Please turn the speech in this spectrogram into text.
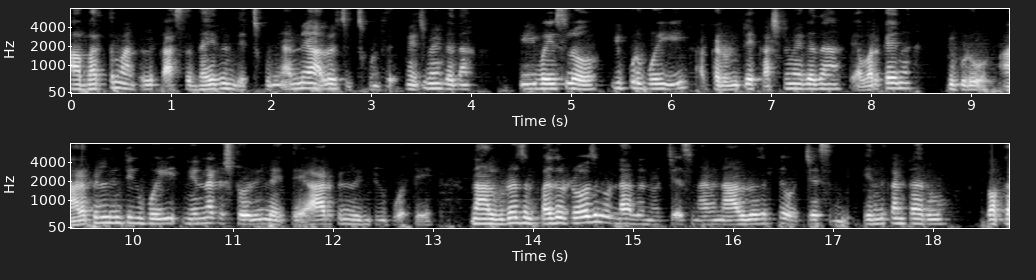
ఆ భర్త మాటలు కాస్త ధైర్యం తెచ్చుకుని అన్నీ ఆలోచించుకుంటుంది. నిజమే కదా? ఈ వయసులో ఇప్పుడు పోయి అక్కడ ఉంటే కష్టమే కదా? ఎవరికైనా ఇప్పుడు ఆడపిల్ల ఇంటికి పోయి నిన్నటి స్టోరీలు అయితే ఆడపిల్ల ఇంటికి పోతే నాలుగు రోజులు పది రోజులు ఉండాలని వచ్చేసిన ఆమె నాలుగు రోజులకే వచ్చేసింది. ఎందుకంటారు? ఒక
